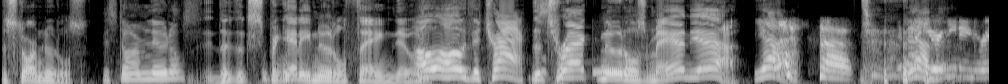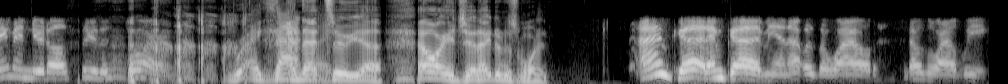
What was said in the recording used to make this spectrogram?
The storm noodles. The storm noodles. The, the spaghetti noodle thing. Oh, oh, the track. The track noodles, man. Yeah. Yeah. Yeah, You're eating ramen noodles through the storm. Right, exactly. And that too, yeah. How are you, Jen? How you doing this morning? I'm good. I'm good, man. That was a wild. That was a wild week.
